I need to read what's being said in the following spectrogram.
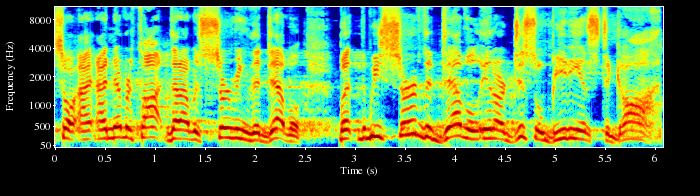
So I, I, never thought that I was serving the devil. But we serve the devil in our disobedience to God.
